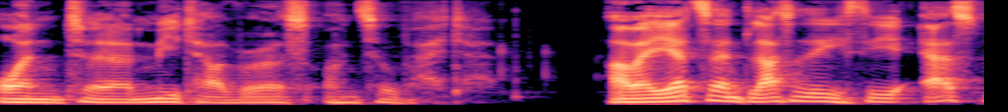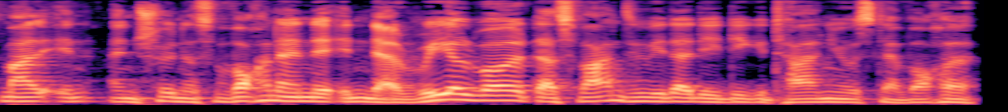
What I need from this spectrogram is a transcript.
und äh, Metaverse und so weiter. Aber jetzt entlassen sich Sie erstmal in ein schönes Wochenende in der Real World. Das waren sie wieder, die Digital News der Woche.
